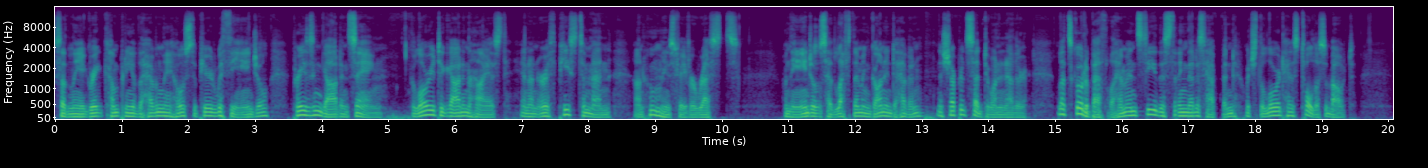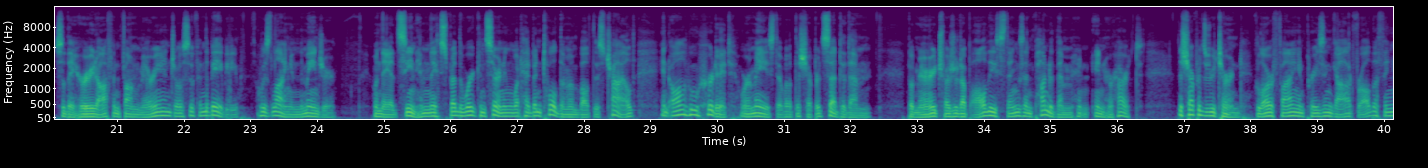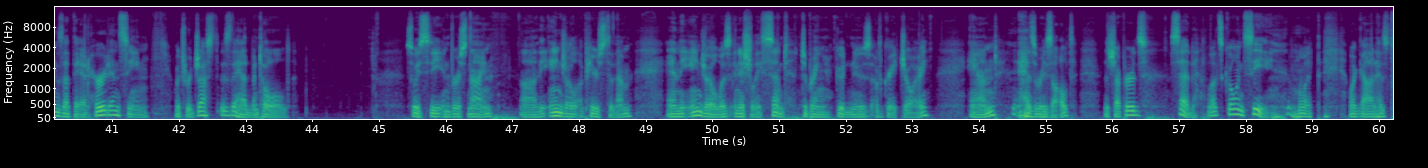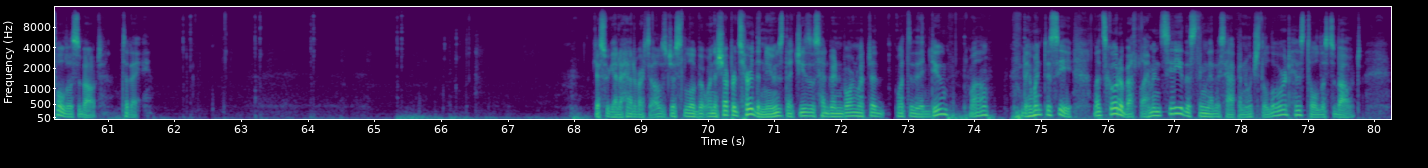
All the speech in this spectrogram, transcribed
Suddenly a great company of the heavenly host appeared with the angel, praising God and saying, Glory to God in the highest, and on earth peace to men on whom his favor rests. When the angels had left them and gone into heaven, the shepherds said to one another, Let's go to Bethlehem and see this thing that has happened, which the Lord has told us about. So they hurried off and found Mary and Joseph and the baby, who was lying in the manger. When they had seen him, they spread the word concerning what had been told them about this child, and all who heard it were amazed at what the shepherds said to them. But Mary treasured up all these things and pondered them in, in her heart. The shepherds returned, glorifying and praising God for all the things that they had heard and seen, which were just as they had been told. So we see in verse 9, uh, the angel appears to them, and the angel was initially sent to bring good news of great joy. And as a result, the shepherds said, Let's go and see what, what God has told us about today. Guess we got ahead of ourselves just a little bit. When the shepherds heard the news that Jesus had been born, what did what did they do? Well, they went to see. Let's go to Bethlehem and see this thing that has happened, which the Lord has told us about.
